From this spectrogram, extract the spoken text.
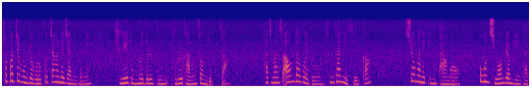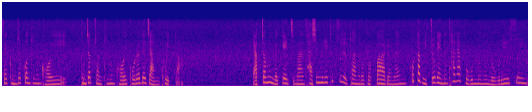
첫 번째 공격으로 끝장을 내지 않는다면 주위의 동료들을 부를 가능성이 높다. 하지만 싸운다고 해도 승산이 있을까? 시오마네키는 방어 혹은 지원 병기인 탓에 근접 전투는 거의 근접 전투는 거의 고려되지 않고 있다. 약점은 몇 개 있지만 40mm 특수 유탄으로 격파하려면 포탑 위쪽에 있는 탄약 보급문을 노릴 수, 있-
